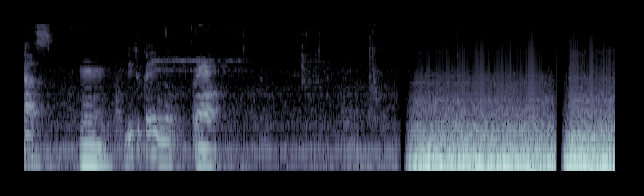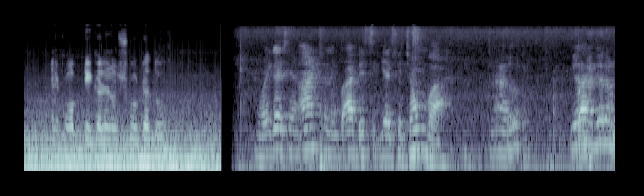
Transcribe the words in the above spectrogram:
છાશ બીજું કંઈ નહીં. હા એક ઓપ્ટિકલનું શૂટ હતું. વળગ્યા છે આઠ અને બાર બેસી ગયા છે જમવા. હાલો. ગરમ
